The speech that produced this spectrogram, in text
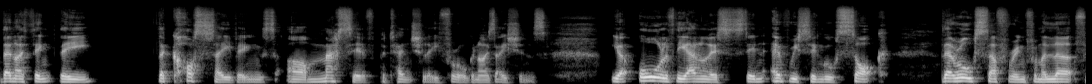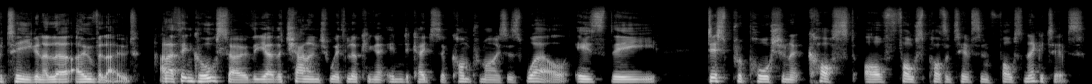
Then I think the the cost savings are massive potentially for organizations. You know, all of the analysts in every single SOC, they're all suffering from alert fatigue and alert overload. And I think also the, uh, the challenge with looking at indicators of compromise as well is the disproportionate cost of false positives and false negatives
